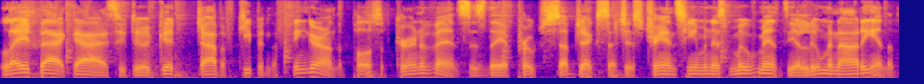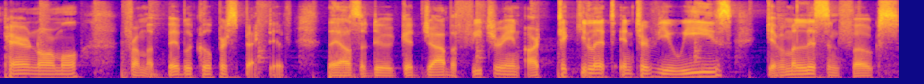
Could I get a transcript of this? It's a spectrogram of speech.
Laid back guys who do a good job of keeping the finger on the pulse of current events as they approach subjects such as transhumanist movement, the Illuminati, and the paranormal from a biblical perspective. They also do a good job of featuring articulate interviewees. Give them a listen, folks.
